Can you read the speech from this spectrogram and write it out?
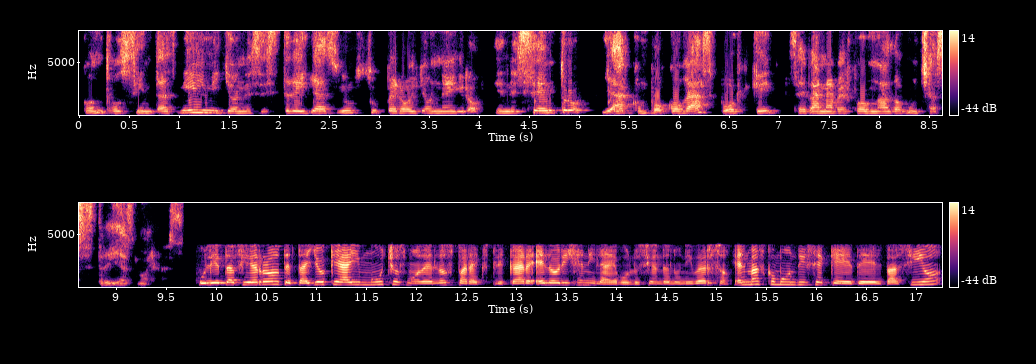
con 200 mil millones de estrellas y un super hoyo negro en el centro, ya con poco gas porque se van a haber formado muchas estrellas nuevas. Julieta Fierro detalló que hay muchos modelos para explicar el origen y la evolución del universo. El más común dice que del vacío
